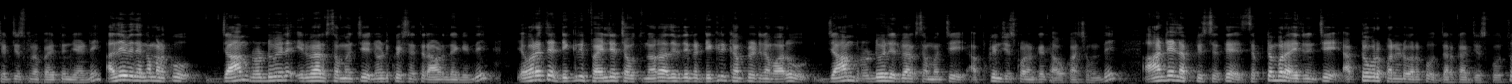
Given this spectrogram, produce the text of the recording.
చెక్ చేసుకునే ప్రయత్నం చేయండి. అదేవిధంగా మనకు జామ్ రెండు వేల ఇరవై ఆరుకు సంబంధించి నోటిఫికేషన్ అయితే రావడం జరిగింది. ఎవరైతే డిగ్రీ ఫైనల్ ఇయర్ చదువుతున్నారో. అదేవిధంగా డిగ్రీ కంప్లీట్ అయిన వారు జామ్ రెండు వేల ఇరవై ఆరుకు సంబంధించి అప్లికేషన్ చేసుకోవడానికి అయితే అవకాశం ఉంది. ఆన్లైన్ అప్లికేషన్ అయితే సెప్టెంబర్ ఐదు నుంచి అక్టోబర్ పన్నెండు వరకు దరఖాస్తు చేసుకోవచ్చు.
